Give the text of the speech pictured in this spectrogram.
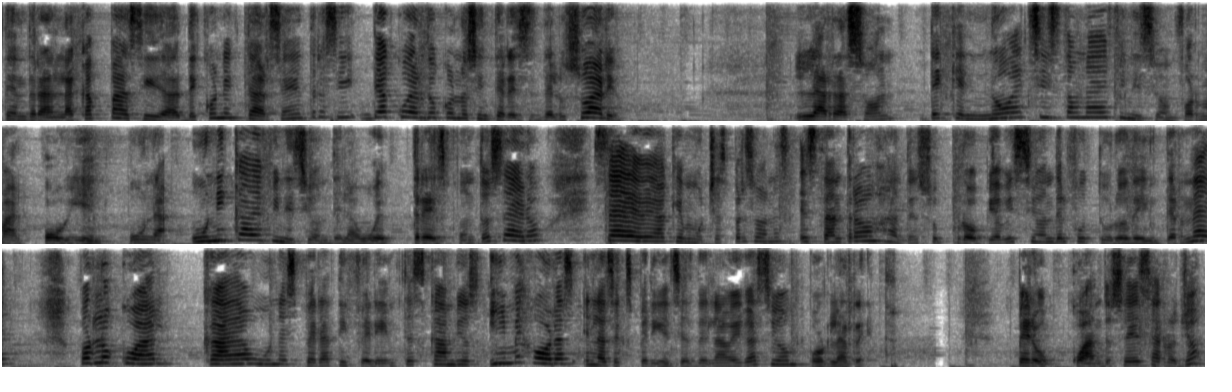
tendrán la capacidad de conectarse entre sí de acuerdo con los intereses del usuario. La razón de que no exista una definición formal o bien una única definición de la web 3.0 se debe a que muchas personas están trabajando en su propia visión del futuro de Internet, por lo cual cada una espera diferentes cambios y mejoras en las experiencias de navegación por la red. Pero, ¿cuándo se desarrolló?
